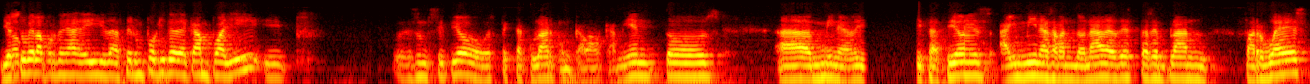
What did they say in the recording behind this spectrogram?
Yo tuve la oportunidad de ir a hacer un poquito de campo allí y es un sitio espectacular con cabalcamientos, uh, mineralizaciones, hay minas abandonadas de estas en plan Far West.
